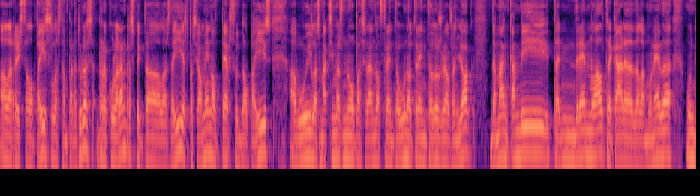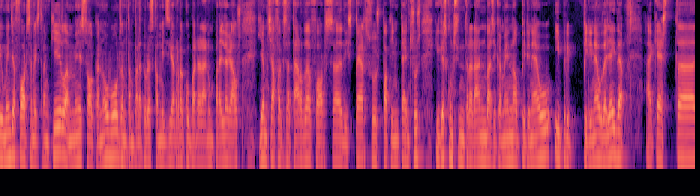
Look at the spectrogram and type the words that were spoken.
a la resta del país. Les temperatures recularan respecte respecte a les d'ahir, especialment al terç sud del país. Avui les màximes no passaran dels 31 o 32 graus en lloc. Demà, en canvi, tindrem l'altra cara de la moneda, un diumenge força més tranquil, amb més sol que núvols, amb temperatures que al migdia recuperaran un parell de graus i amb xàfecs de tarda força dispersos, poc intensos i que es concentraran bàsicament al Pirineu i Pirineu de Lleida. Aquesta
